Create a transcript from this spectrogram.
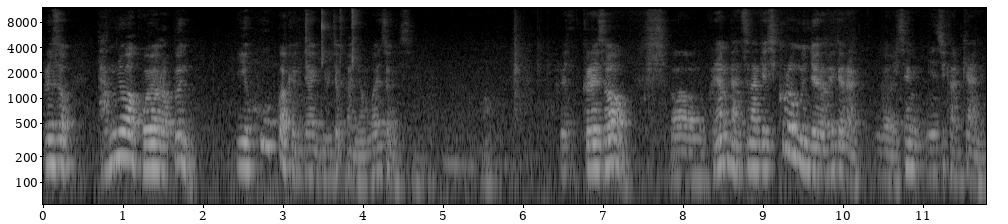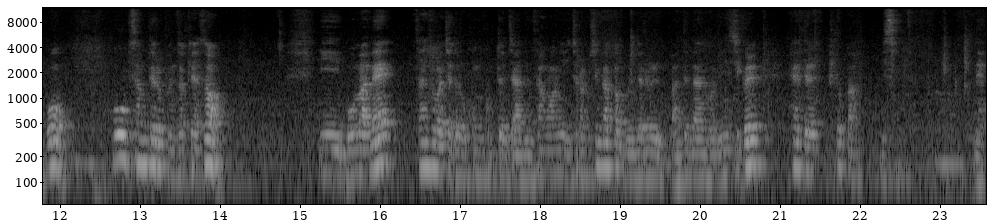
그래서 당뇨와 고혈압은 이 호흡과 굉장히 밀접한 연관성이 있습니다. 어. 그래- 그래서 어, 그냥 단순하게 시끄러운 문제로 해결할 어, 생, 인식할 게 아니고 호흡 상태를 분석해서 이 몸 안에 산소가 제대로 공급되지 않는 상황이 이처럼 심각한 문제를 만든다는 걸 인식을 해야 될 필요가 있습니다. 네.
